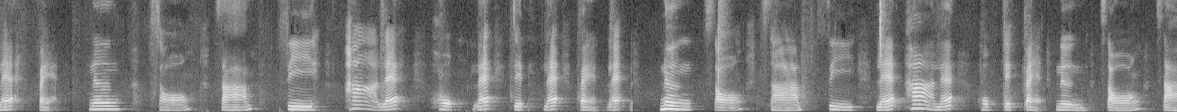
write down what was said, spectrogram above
และแปดหนึ่งสองสามสี่ห้าและหกและเจ็ดและแปดและหนึ่งสองสามสี่และห้าและหก เจ็ดแปดหนึ่งสองสา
